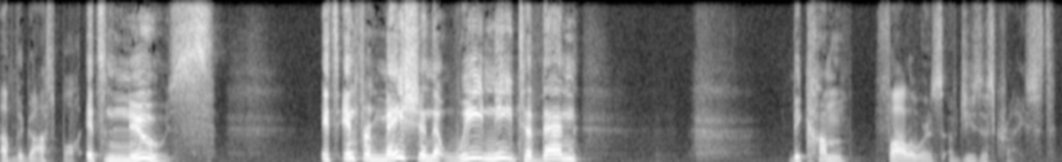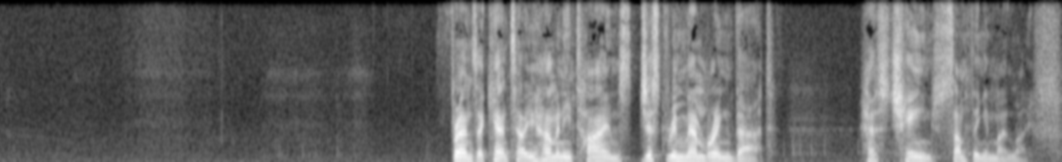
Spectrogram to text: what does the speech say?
of the gospel. It's news. It's information that we need to then become followers of Jesus Christ. Friends, I can't tell you how many times just remembering that has changed something in my life.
